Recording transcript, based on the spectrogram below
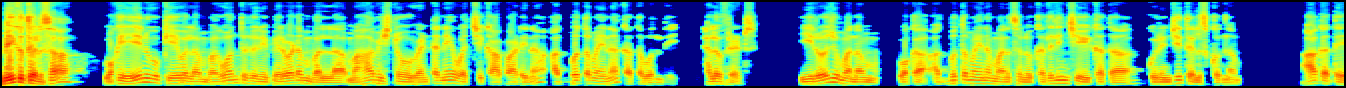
మీకు తెలుసా? ఒక ఏనుగు కేవలం భగవంతుడిని పిలవడం వల్ల మహావిష్ణువు వెంటనే వచ్చి కాపాడిన అద్భుతమైన కథ ఉంది. Hello friends! ఈరోజు మనం ఒక అద్భుతమైన మనసును కదిలించే కథ గురించి తెలుసుకుందాం. ఆ కథే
